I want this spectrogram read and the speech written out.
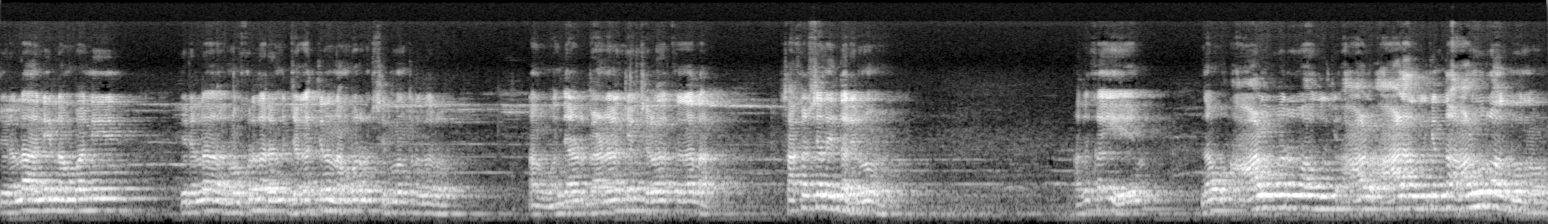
ಇವರೆಲ್ಲ ಅನಿಲ್ ಅಂಬಾನಿ, ಇವರೆಲ್ಲ ನೌಕರದಾರ ಜಗತ್ತಿನ ನಂಬರ್ ಒನ್ ಶ್ರೀಮಂತರದಾರು ನಾವು ಒಂದೆರಡು ಬೆಳವಣಿಗೆ ಹೇಳೋಕ್ಕಾಗಲ್ಲ ಸಾಕಷ್ಟು ಜನ ಇದ್ದಾರೆ ಇನ್ನೂ ಅದಕ್ಕಾಗಿ ನಾವು ಆಳುವರು ಆಗೋದು ಆಳು ಆಳಾಗೋದಕ್ಕಿಂತ ಆಳುವರು ಆಗ್ಬೋದು ನಾವು.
